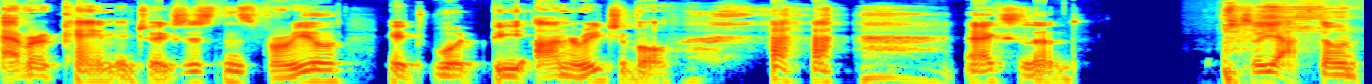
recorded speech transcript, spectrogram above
ever came into existence for real, it would be unreachable. Excellent. So, yeah, don't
